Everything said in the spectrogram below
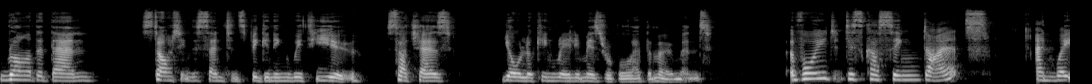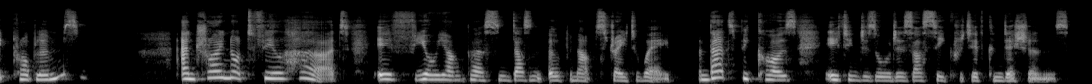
rather than starting the sentence beginning with you, such as, You're looking really miserable at the moment. Avoid discussing diets and weight problems. And try not to feel hurt if your young person doesn't open up straight away. And that's because eating disorders are secretive conditions.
